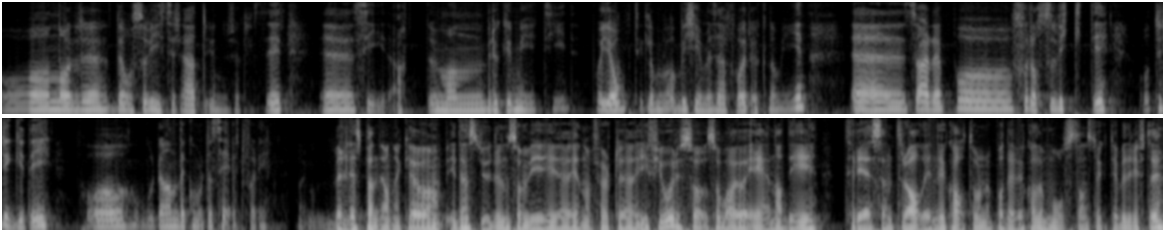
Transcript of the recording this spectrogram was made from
Og når det også viser seg at undersøkelser eh, sier at man bruker mye tid på jobb til å bekymre seg for økonomien, eh, så er det på, for oss viktig å trygge de på hvordan det kommer til å se ut for de. Veldig spennende, Annike. Og I den studien som vi gjennomførte i fjor, så, så var jo en av de tre sentrale indikatorene på det vi kaller motstandsdyktige bedrifter,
